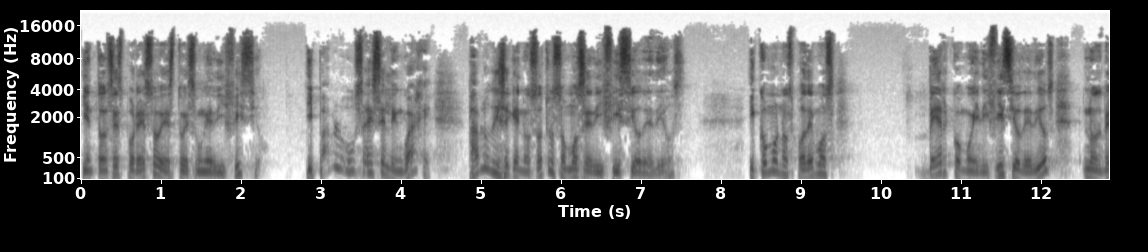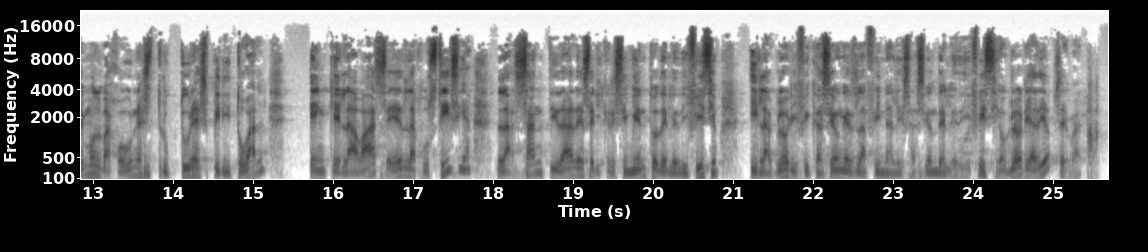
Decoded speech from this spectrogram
Y entonces por eso esto es un edificio. Y Pablo usa ese lenguaje. Pablo dice que nosotros somos edificio de Dios. ¿Y cómo nos podemos ver como edificio de Dios? Nos vemos bajo una estructura espiritual en que la base es la justicia, la santidad es el crecimiento del edificio y la glorificación es la finalización del edificio. Gloria a Dios, hermano.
